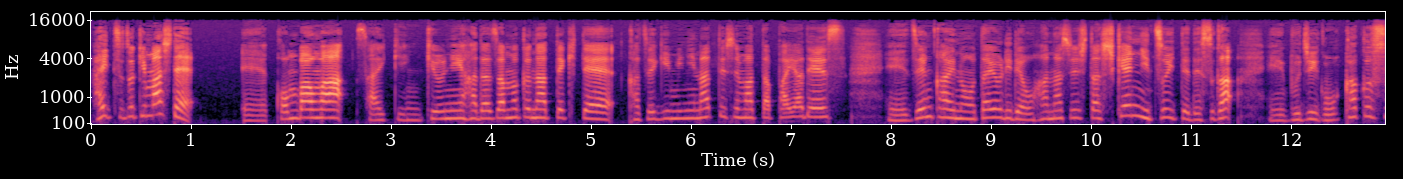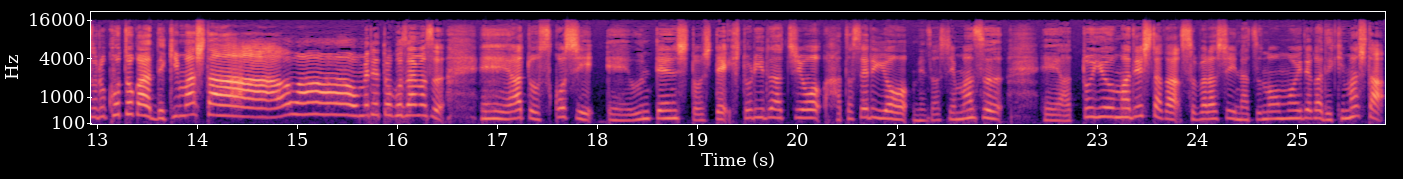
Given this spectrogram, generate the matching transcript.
はい。続きまして、えーこんばんは。最近急に肌寒くなってきて、風邪気味になってしまったパヤです。えー前回のお便りでお話しした試験についてですが、えー無事合格することができました。わー、おめでとうございます。えあと少し、え運転手として独り立ちを果たせるよう目指します。えあっという間でしたが、素晴らしい夏の思い出ができました。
